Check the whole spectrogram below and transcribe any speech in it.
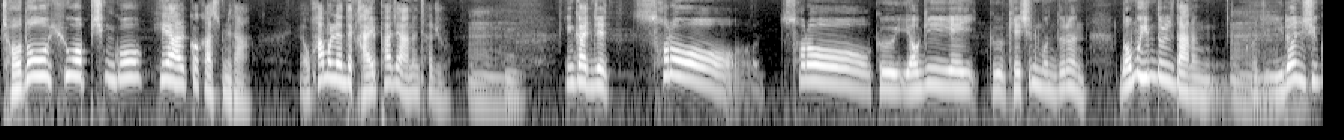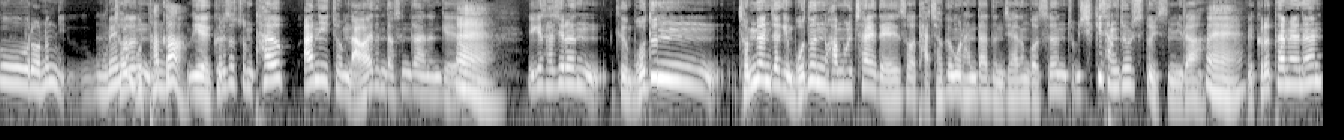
저도 휴업 신고해야 할 것 같습니다. 화물연대 가입하지 않은 차주. 음. 그러니까 이제 서로 서로 그 여기에 그 계시는 분들은 너무 힘들다는 음. 거지. 이런 식으로는 운행을 못 한다. 그, 예, 그래서 좀 타협안이 좀 나와야 된다고 생각하는 게요. 예. 이게 사실은 그 모든 전면적인 모든 화물차에 대해서 다 적용을 한다든지 하는 것은 좀 시기상조일 수도 있습니다. 예. 그렇다면은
